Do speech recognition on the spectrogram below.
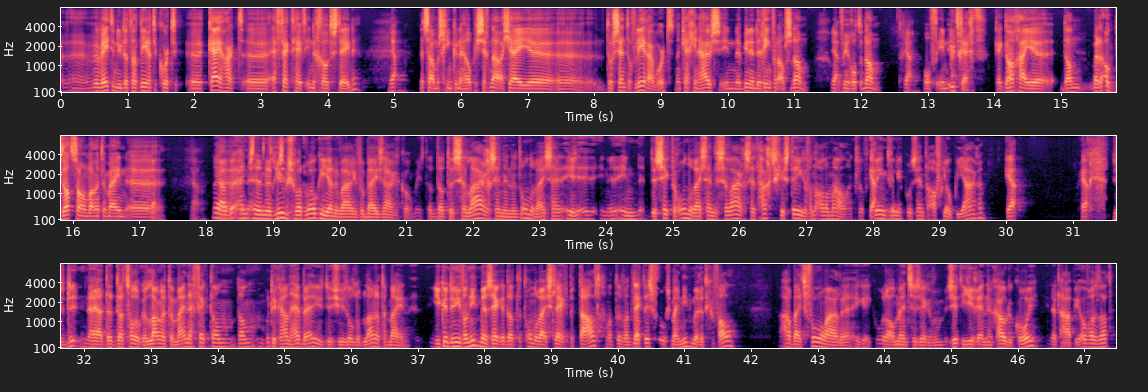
eh, we weten nu dat dat leraartekort eh, keihard eh, effect heeft in de grote steden. Ja. Het zou misschien kunnen helpen. Je zegt, nou, als jij eh, eh, docent of leraar wordt, dan krijg je een huis in, binnen de ring van Amsterdam. Ja. Of in Rotterdam. Ja. Of in Utrecht. Kijk, dan ga je dan. Maar ook dat zou een lange termijn. eh, Ja. Ja. Nou ja, en, en dat het nieuws wat we ook in januari voorbij zagen komen, is dat, dat de salarissen in het onderwijs zijn, in, in de sector onderwijs zijn de salarissen het hardst gestegen van allemaal. Ik geloof Ja. 22% de afgelopen jaren. Ja. Dus de, nou ja, dat, dat zal ook een lange termijn effect dan, dan moeten gaan hebben. hè. Dus je zult op lange termijn je kunt in ieder geval niet meer zeggen dat het onderwijs slecht betaalt, want, want Nee. dat is volgens mij niet meer het geval. Arbeidsvoorwaarden, ik, ik hoorde al mensen zeggen, van, we zitten hier in een gouden kooi, in het HBO was dat.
